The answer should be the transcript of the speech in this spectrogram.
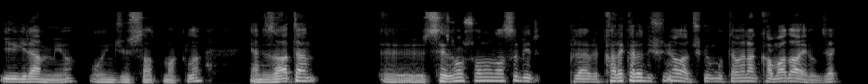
ilgilenmiyor oyuncuyu satmakla. Yani zaten e, sezon sonu nasıl bir plan, kare kare düşünüyorlar çünkü muhtemelen Kamada ayrılacak.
